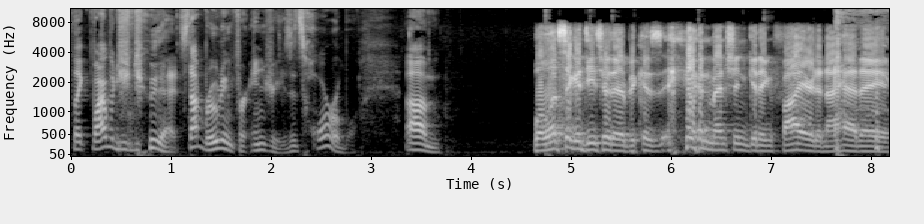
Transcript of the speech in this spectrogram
like why would you do that? Stop rooting for injuries. It's horrible. Um, well, let's take a detour there because you had mentioned getting fired, and I had a,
